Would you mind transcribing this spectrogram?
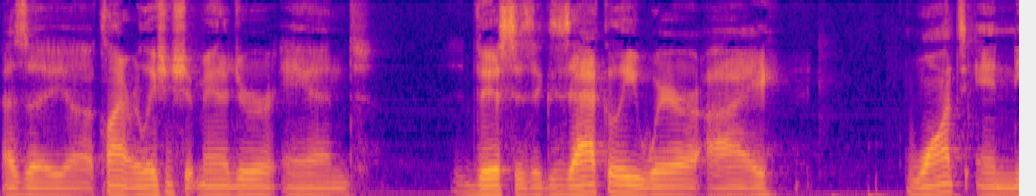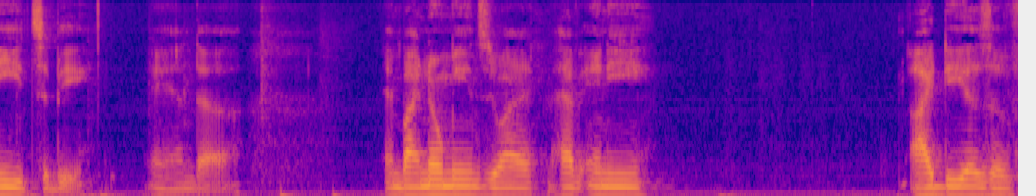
as a uh, client relationship manager, and this is exactly where I want and need to be. And uh, and by no means do I have any ideas of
